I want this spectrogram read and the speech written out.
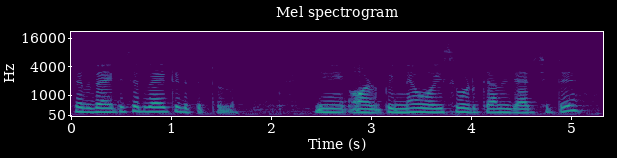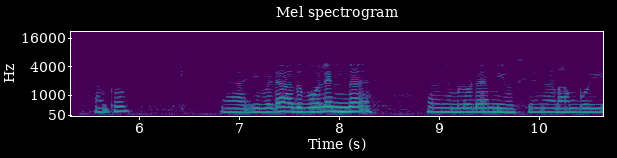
ചെറുതായിട്ട് ചെറുതായിട്ട് എടുത്തിട്ടുള്ളൂ. ഇനി ഓൺ പിന്നെ വോയിസ് കൊടുക്കാമെന്ന് വിചാരിച്ചിട്ട്. അപ്പം ഇവിടെ അതുപോലെ ഇന്ന് നമ്മളിവിടെ മ്യൂസിയം കാണാൻ പോയി.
